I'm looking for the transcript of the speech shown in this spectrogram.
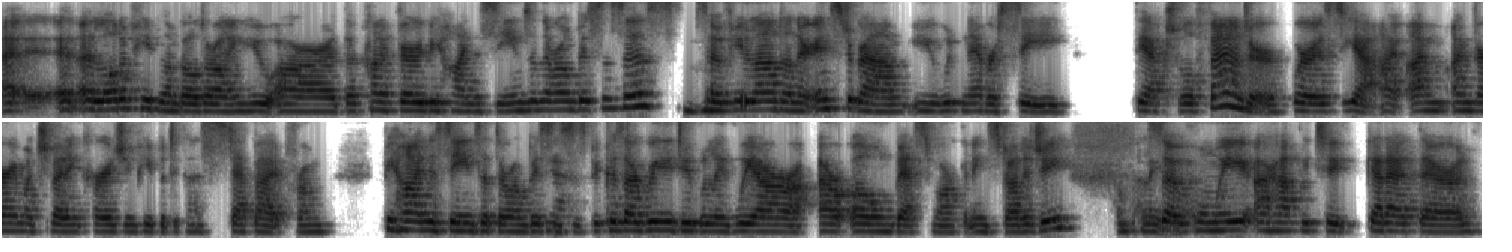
a, a, lot of people in Bold Darling who are they're kind of very behind the scenes in their own businesses. Mm-hmm. So if you land on their Instagram, you would never see the actual founder. Whereas, yeah, I, am I'm, I'm very much about encouraging people to kind of step out from behind the scenes at their own businesses yeah. because I really do believe we are our own best marketing strategy. Completely. So when we are happy to get out there and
